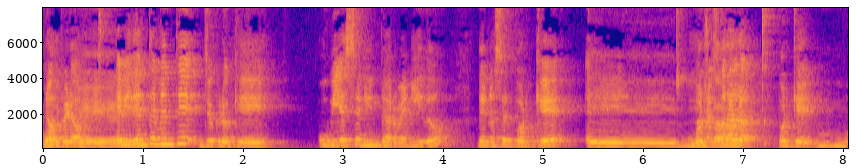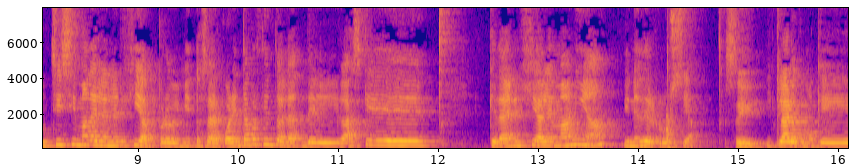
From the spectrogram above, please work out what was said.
No, pero evidentemente yo creo que hubiesen intervenido de no ser porque eh, No bueno esto está- no lo- porque muchísima de la energía proveniente o sea el 40% de la- del gas que, que da energía a Alemania viene de Rusia. Sí, y claro como que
